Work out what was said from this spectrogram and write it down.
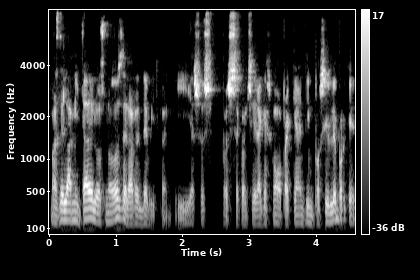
más de la mitad de los nodos de la red de Bitcoin. Y eso es, pues se considera que es como prácticamente imposible porque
